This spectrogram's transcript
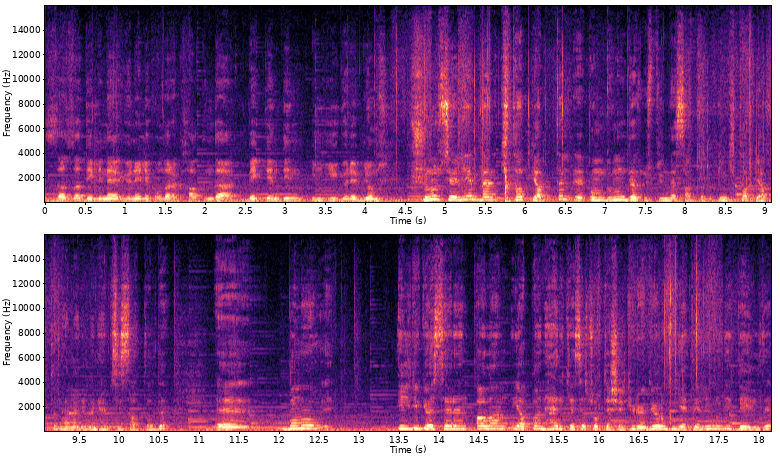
Zaza diline yönelik olarak halkında beklendiğin ilgiyi görebiliyor musun? Şunu söyleyeyim ben kitap yaptım. E, umduğumun biraz üstünde satıldı. Bin kitap yaptım hemen hemen hepsi satıldı. E, bunu ilgi gösteren, alan, yapan herkese çok teşekkür ediyorum. Bu yeterli miydi? Değildir.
